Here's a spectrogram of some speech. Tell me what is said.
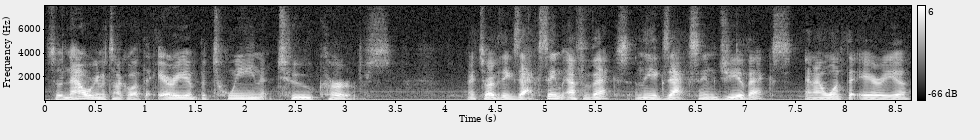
So now we're going to talk about the area between two curves. Right, so I have the exact same f of x and the exact same g of x, and I want the area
